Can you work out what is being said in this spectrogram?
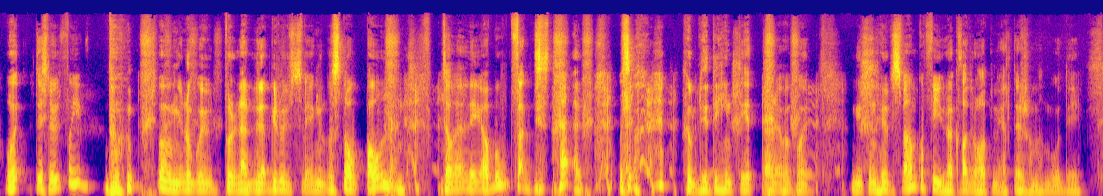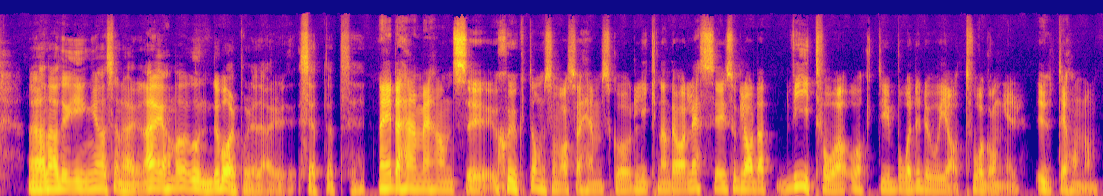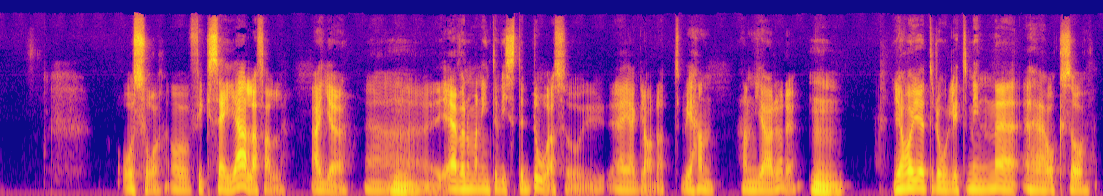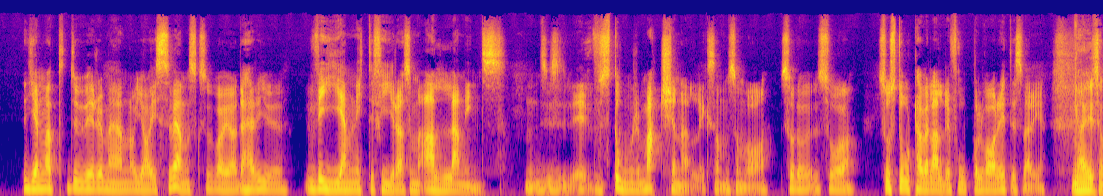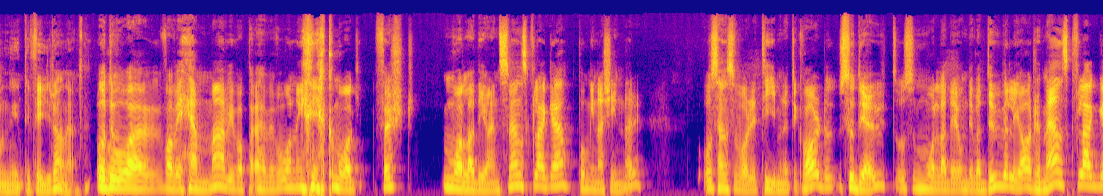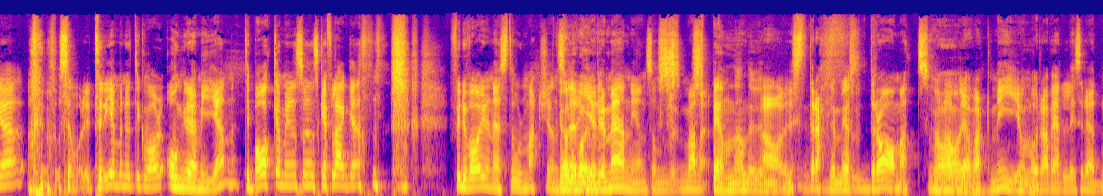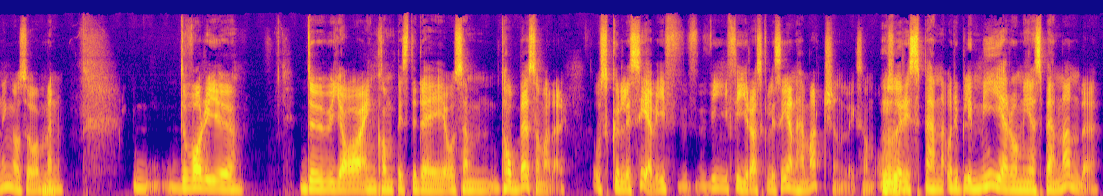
Och till slut var ju Pugg tvungen att gå ut på den där lilla grusvägen och stoppa honom. Så jag bor faktiskt här. Och så Hulle Din tittade på en liten husvagn på fyra kvadratmeter som han bodde i. Men han hade inga sådana här, nej han var underbar på det där sättet. Nej, det här med hans eh, sjukdom som var så hemsk och liknande ALS. Jag är så glad att vi två åkte ju, både du och jag, två gånger ut till honom. Och så, och fick säga i alla fall adjö. Eh, Mm. Även om man inte visste då så är jag glad att vi hann, hann göra det. Mm. Jag har ju ett roligt minne eh, också. Genom att du är rumän och jag är svensk så var jag, det här är ju VM 94 som alla minns. Stormatcherna liksom som var. Så, då, så, så stort har väl aldrig fotboll varit i Sverige. Nej, som 94 nej. Och då var vi hemma, vi var på övervåningen. Jag kommer ihåg, först målade jag en svensk flagga på mina kinder. Och sen så var det tio minuter kvar, då suddade jag ut och så målade, om det var du eller jag, rumänsk flagga. Och sen var det tre minuter kvar, ångrade mig igen, tillbaka med den svenska flaggan. För det var ju den här stormatchen, Ja, Sverige-Rumänien, som man... Spännande. Ja, straffdramat som man Ja, aldrig ja. har varit med om Mm. och Ravellis räddning och så. Men då var det ju du, jag, en kompis till dig och sen Tobbe som var där. Och skulle se, vi, vi fyra skulle se den här matchen liksom. Och så Mm. är det spännande, och det blir mer och mer spännande.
